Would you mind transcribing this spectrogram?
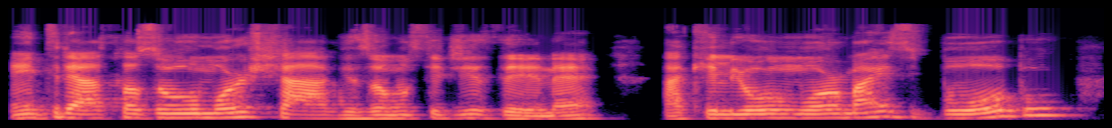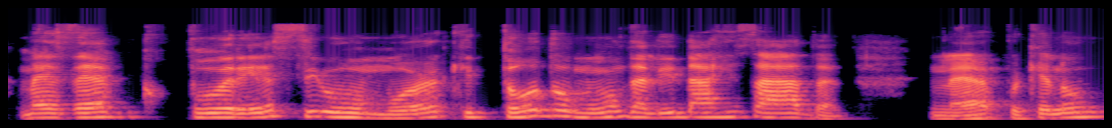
entre aspas, o humor Chaves, vamos se dizer, né? Aquele humor mais bobo, mas é por esse humor que todo mundo ali dá risada, né? Porque não.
